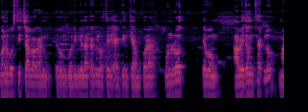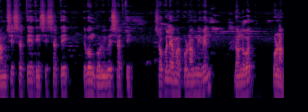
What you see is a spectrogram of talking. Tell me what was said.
বনবস্তি চা বাগান এবং গরিব এলাকাগুলোতে একদিন ক্যাম্প করার অনুরোধ এবং আবেদন থাকল মানুষের সাথে দেশের সাথে এবং গরিবের সাথে। সকলে আমার প্রণাম নেবেন। ধন্যবাদ। প্রণাম।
